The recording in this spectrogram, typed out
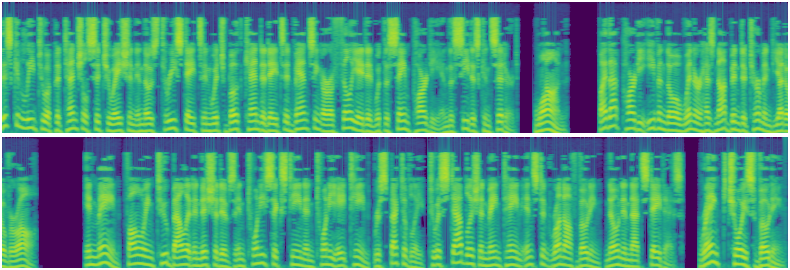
This can lead to a potential situation in those three states in which both candidates advancing are affiliated with the same party and the seat is considered won by that party even though a winner has not been determined yet overall. In Maine, following two ballot initiatives in 2016 and 2018, respectively, to establish and maintain instant runoff voting, known in that state as ranked choice voting,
